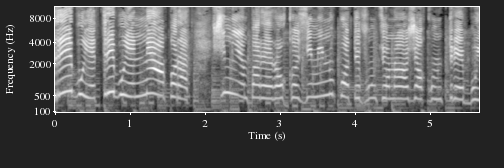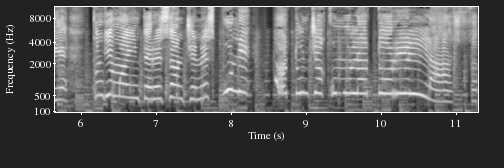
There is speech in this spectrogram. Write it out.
Trebuie, trebuie neapărat. Și mie îmi pare rău că Zimi nu poate funcționa așa cum trebuie. Când e mai interesant ce ne spune, atunci acumulatorii lasă.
